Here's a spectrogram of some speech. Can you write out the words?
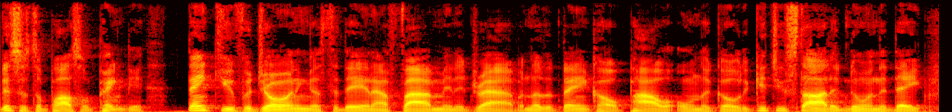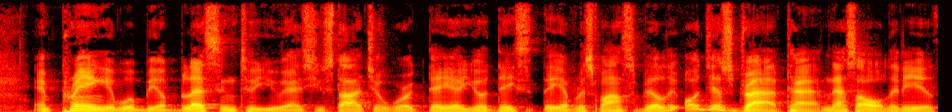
This is Apostle Pinckney. Thank you for joining us today in our five minute drive, another thing called Power on the Go to get you started during the day and praying it will be a blessing to you as you start your work day or your day, day of responsibility or just drive time. That's all it is.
